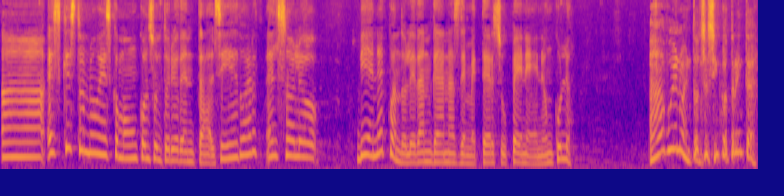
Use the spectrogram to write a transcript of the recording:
Ah, es que esto no es como un consultorio dental, ¿sí, Edward? Él solo viene cuando le dan ganas de meter su pene en un culo. Ah, bueno, entonces 5.30.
